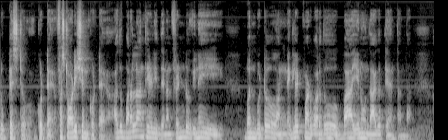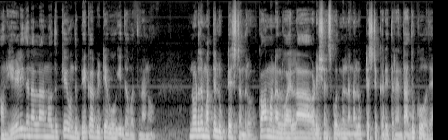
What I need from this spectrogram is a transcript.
ಲುಕ್ ಟೆಸ್ಟು ಕೊಟ್ಟೆ. ಫಸ್ಟ್ ಆಡಿಷನ್ ಕೊಟ್ಟೆ. ಅದು ಬರಲ್ಲ ಅಂತ ಹೇಳಿದ್ದೆ. ನನ್ನ ಫ್ರೆಂಡು ವಿನಯ್ ಬಂದ್ಬಿಟ್ಟು, ಹಂಗೆ ನೆಗ್ಲೆಕ್ಟ್ ಮಾಡಬಾರ್ದು. ಬಾ, ಏನೋ ಒಂದು ಆಗುತ್ತೆ ಅಂತಂದ. ಅವ್ನು ಹೇಳಿದನಲ್ಲ ಅನ್ನೋದಕ್ಕೆ ಒಂದು ಬೇಕಾಬಿಟ್ಟಿಯಾಗಿ ಹೋಗಿದ್ದ ಅವತ್ತು ನಾನು. ನೋಡಿದ್ರೆ ಮತ್ತೆ ಲುಕ್ ಟೆಸ್ಟ್ ಅಂದರು. ಕಾಮನ್ ಅಲ್ವಾ? ಎಲ್ಲ ಆಡಿಷನ್ಸ್ಗೆ ಹೋದ್ಮೇಲೆ ನನ್ನ ಲುಕ್ ಟೆಸ್ಟಿಗೆ ಕರೀತಾರೆ ಅಂತ ಅದಕ್ಕೂ ಹೋದೆ.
